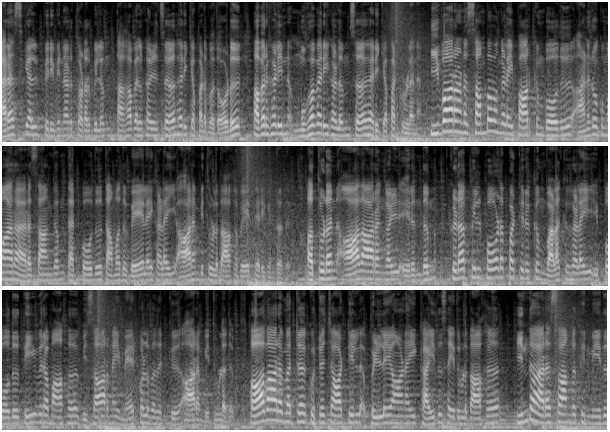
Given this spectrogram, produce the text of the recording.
அரசியல் பிரிவினர் தொடர்பிலும் தகவல்கள் சேகரிக்கப்படுவதோடு அவர்களின் முகவரிகளும் சேகரிக்கப்பட்டுள்ளன. இவ்வாறான சம்பவங்களை பார்க்கும்போது அனுரகுமார அரசாங்கம் தற்போது தமது வேலைகளை ஆரம்பித்துள்ளதாகவே தெரிகின்றது. அத்துடன் ஆதாரங்கள் இருந்தும் கிடப்பில் போடப்பட்டிருக்கும் வழக்குகளை இப்போது தீவிரமாக விசாரணை மேற்கொள்வதற்கு ஆரம்பித்துள்ளது. ஆதாரமற்ற குற்றச்சாட்டில் பிள்ளையானை கைது செய்துள்ளதாக இந்த அரசாங்கத்தின் மீது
